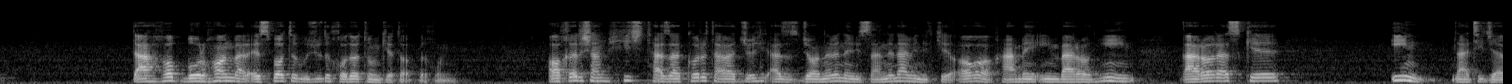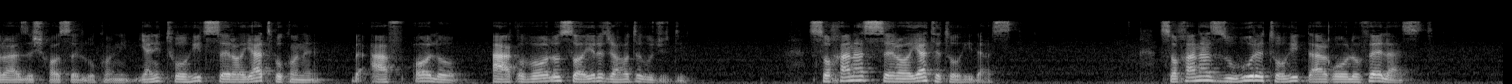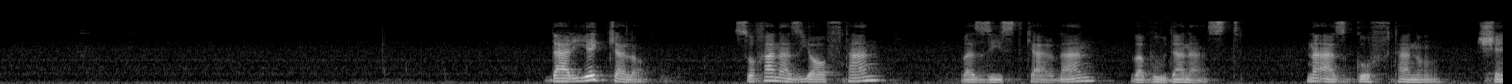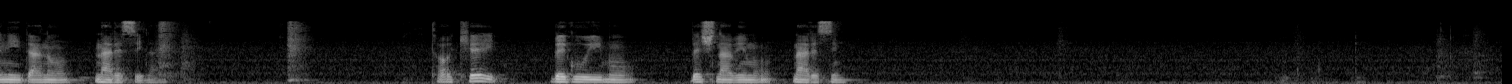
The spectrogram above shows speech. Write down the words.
دهها برهان بر اثبات وجود خدا تو اون کتاب بخونید. آخرش هم هیچ تذکر و توجهی از جانب نویسنده نبینید که آقا همه این براهین قرار است که این نتیجه رو ازش حاصل بکنی. یعنی توحید سرایت بکنه به افعال و اقوال و سایر جهات وجودی. سخن از سرایت توحید است. سخن از ظهور توحید در قول و فعل است. در یک کلام سخن از یافتن و زیست کردن و بودن است نه از گفتن و شنیدن و نرسیدن. تا کی بگوییم و بشنویم و نرسیم.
